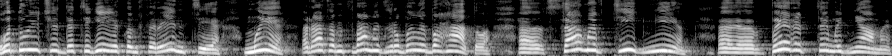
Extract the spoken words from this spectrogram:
Готуючись до цієї конференції, ми разом з вами зробили багато. Е, Саме в ті дні. Е, Перед цими днями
